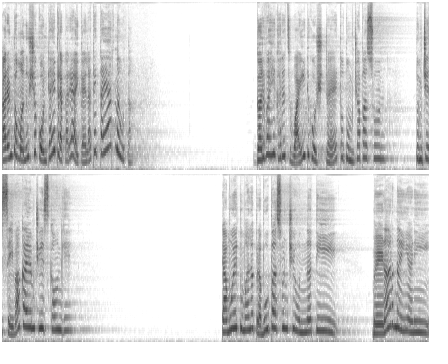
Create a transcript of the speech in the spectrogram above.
कारण तो मनुष्य कोणत्याही प्रकारे ऐकायला ते तयार नव्हता. गर्व ही खरंच वाईट गोष्ट आहे. तो तुमच्यापासून तुमची सेवा कायमची हिसकावून घेईल. त्यामुळे तुम्हाला प्रभूपासूनची उन्नती मिळणार नाही आणि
